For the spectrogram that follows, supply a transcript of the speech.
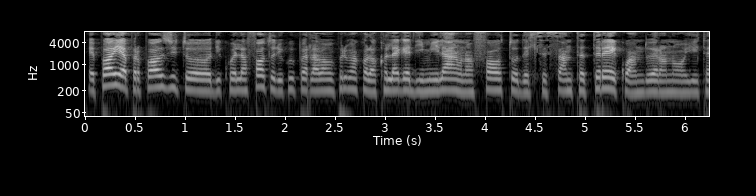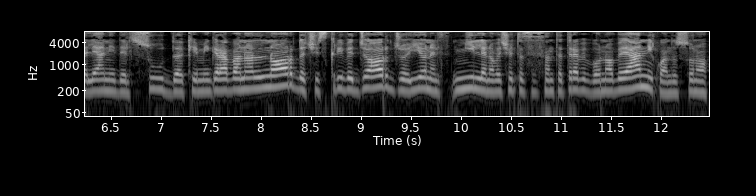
E poi a proposito di quella foto di cui parlavamo prima con la collega di Milano, una foto del 63 quando erano gli italiani del sud che migravano al nord, ci scrive Giorgio, io nel 1963 avevo 9 anni quando sono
